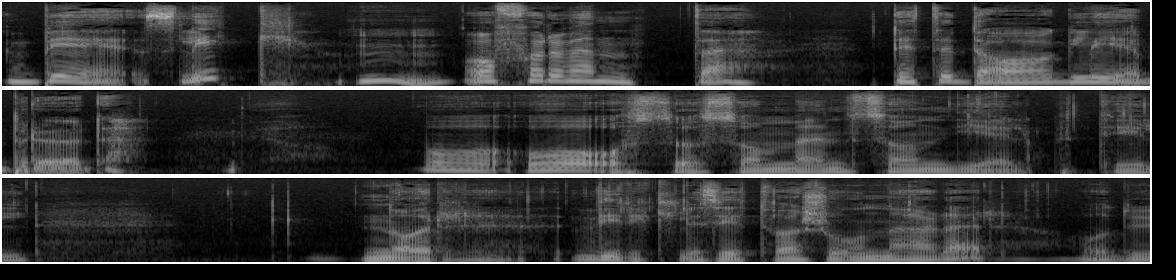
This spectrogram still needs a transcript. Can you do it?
be slik. Mm. Og forvente dette daglige brødet. Og, og også som en sånn hjelp til når virkelig situasjonen er der. Og du,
